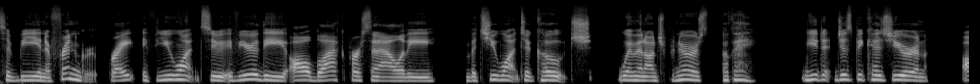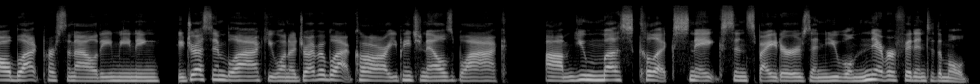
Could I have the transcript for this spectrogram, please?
to be in a friend group, right? If you want to, if you're the all black personality, but you want to coach women entrepreneurs, okay. You just because you're an all black personality, meaning you dress in black, you want to drive a black car, you paint your nails black, um, you must collect snakes and spiders and you will never fit into the mold.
